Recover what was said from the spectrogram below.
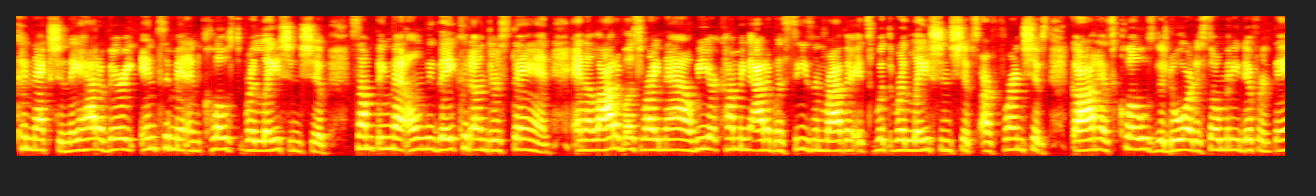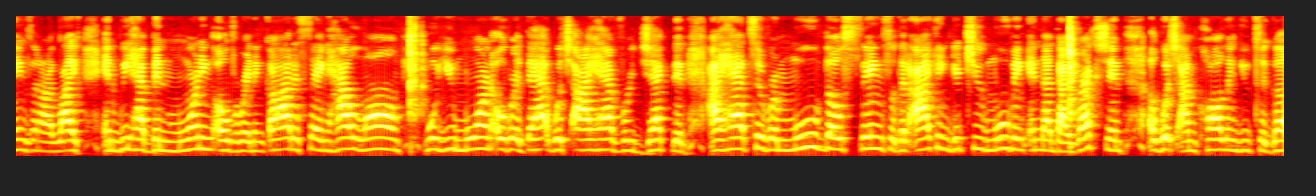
connection. They had a very intimate and close relationship, something that only they could understand. And a lot of us right now, we are coming out of a season, rather, it's with relationships, our friendships. God has closed the door to so many different things in our life, and we have been mourning over it. And God is saying, How long will you mourn over that which I have rejected? I had to remove those things so that I can get you moving in the direction of which I'm calling you to go.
